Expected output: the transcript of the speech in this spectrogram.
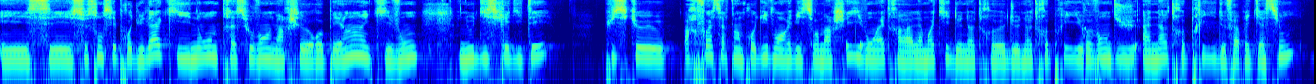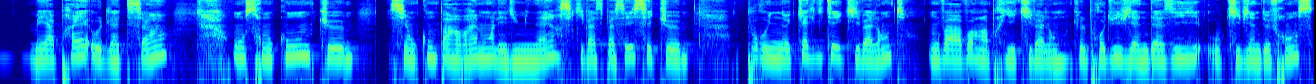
Et c'est, ce sont ces produits-là qui inondent très souvent le marché européen et qui vont nous discréditer puisque parfois certains produits vont arriver sur le marché, ils vont être à la moitié de notre, de notre prix revendu à notre prix de fabrication. Mais après, au-delà de ça, on se rend compte que si on compare vraiment les luminaires, ce qui va se passer, c'est que pour une qualité équivalente, on va avoir un prix équivalent. Que le produit vienne d'Asie ou qu'il vienne de France.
